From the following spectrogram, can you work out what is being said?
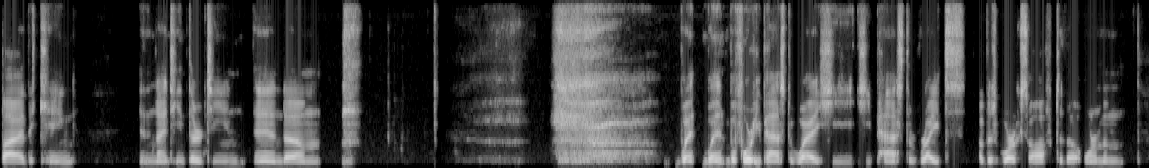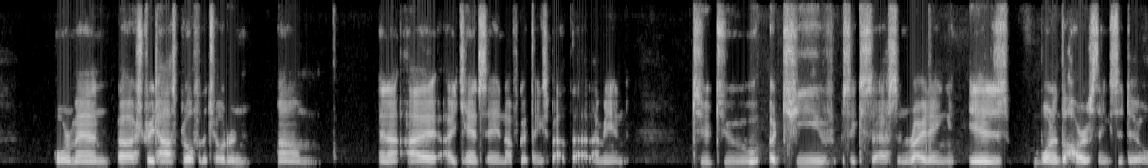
by the king in 1913, and um, when when before he passed away, he he passed the rights of his works off to the Ormond Ormond uh, Street Hospital for the children. Um, and I, I can't say enough good things about that. I mean, to to achieve success in writing is one of the hardest things to do.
